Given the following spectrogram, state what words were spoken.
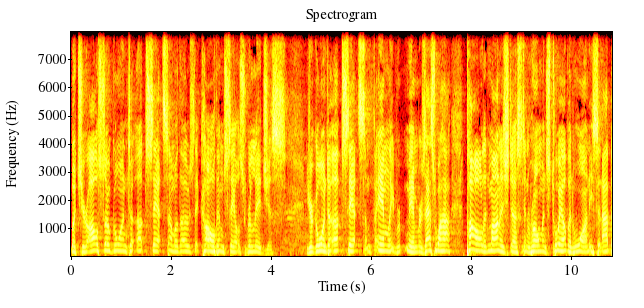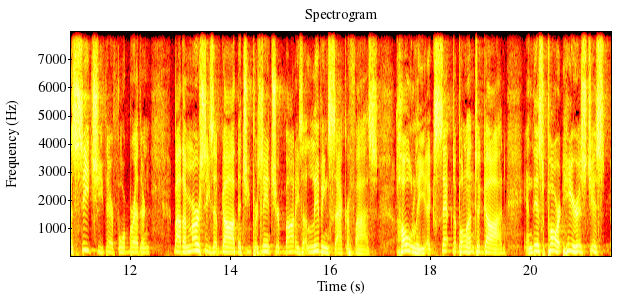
but you're also going to upset some of those that call themselves religious. You're going to upset some family members. That's why Paul admonished us in Romans 12 and 1. He said, I beseech ye, therefore, brethren, by the mercies of God that you present your bodies a living sacrifice, holy, acceptable unto God. And this part here has just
